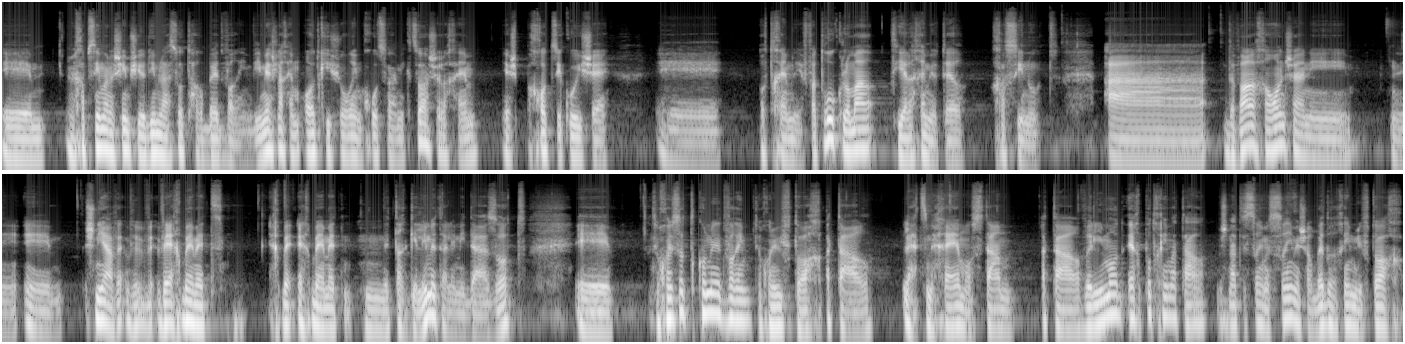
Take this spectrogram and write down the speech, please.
אה, מחפשים אנשים שיודעים לעשות הרבה דברים ואם יש לכם עוד כישורים חוץ מהמקצוע שלכם יש פחות סיכוי שאותכם יפטרו כלומר תהיה לכם יותר חסינות. הדבר האחרון שאני, אה, שנייה ואיך באמת איך, איך באמת מתרגלים את הלמידה הזאת. אה, אתם יכולים לעשות כל מיני דברים, אתם יכולים לפתוח אתר לעצמכם או סתם אתר וללמוד איך פותחים אתר. בשנת 2020 יש הרבה דרכים לפתוח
